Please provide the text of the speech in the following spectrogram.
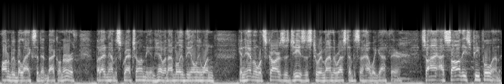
automobile accident back on earth, but I didn't have a scratch on me in heaven. I believe the only one in heaven with scars is Jesus to remind the rest of us of how we got there. So I, I saw these people, and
